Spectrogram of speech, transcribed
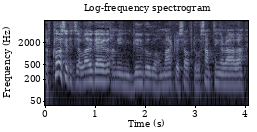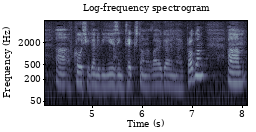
of course, if it's a logo, I mean Google or Microsoft or something or other, uh, of course you're going to be using text on a logo, no problem. Um,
